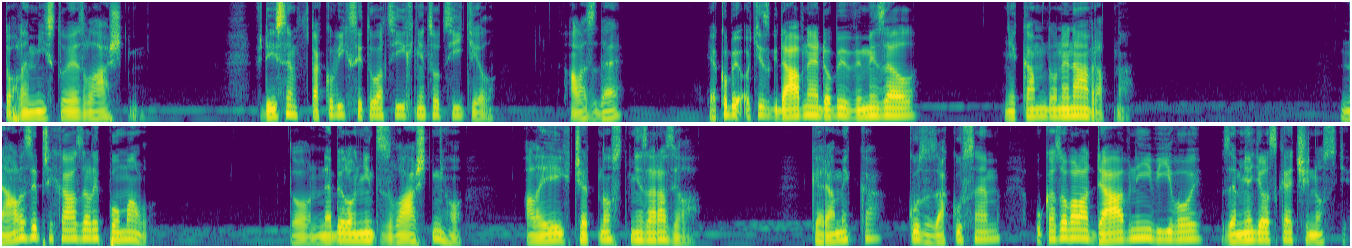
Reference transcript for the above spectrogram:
Tohle místo je zvláštní. Vždy jsem v takových situacích něco cítil, ale zde, jako by otisk dávné doby vymizel někam do nenávratna. Nálezy přicházely pomalu. To nebylo nic zvláštního, ale jejich četnost mě zarazila. Keramika, kus za kusem, ukazovala dávný vývoj zemědělské činnosti.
